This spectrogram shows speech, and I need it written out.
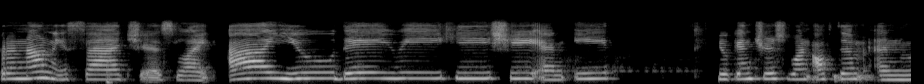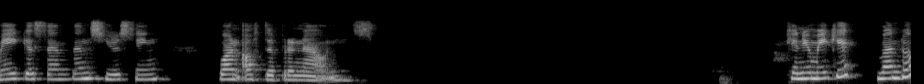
Pronoun is such as like I, you, they, we, he, she, and it. You can choose one of them and make a sentence using one of the pronouns. Can you make it, Vando?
